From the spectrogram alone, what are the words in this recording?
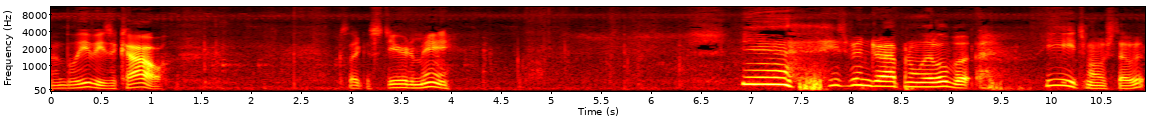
I believe he's a cow. Looks like a steer to me. Yeah, he's been dropping a little, but he eats most of it.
